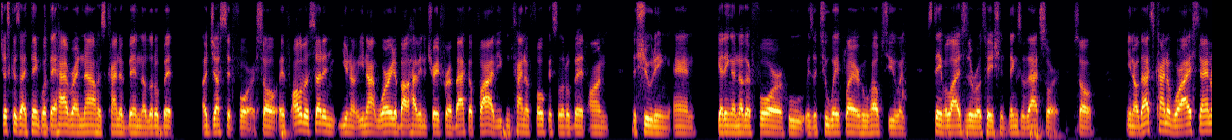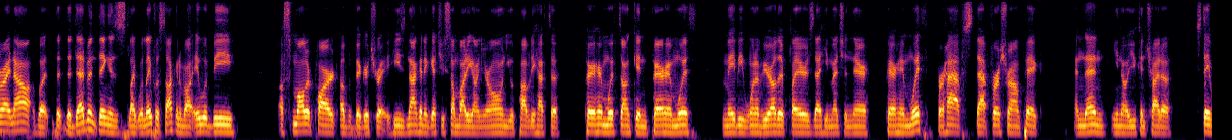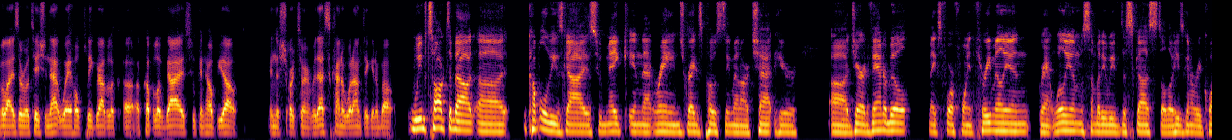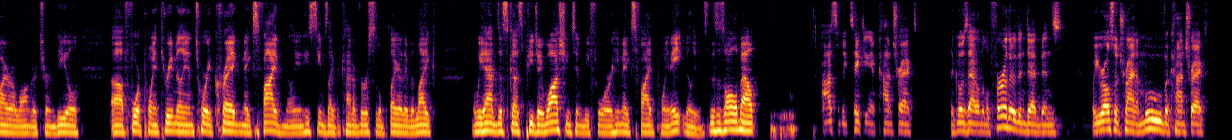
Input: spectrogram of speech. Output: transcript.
just because I think what they have right now has kind of been a little bit adjusted for. So if all of a sudden, you know, you're not worried about having to trade for a backup five, you can kind of focus a little bit on the shooting and getting another four who is a two-way player who helps you and stabilizes the rotation, things of that sort. So, you know, that's kind of where I stand right now. But the, the Dedmon thing is like what Leif was talking about, it would be a smaller part of a bigger trade. He's not going to get you somebody on your own. You'll probably have to pair him with Duncan, pair him with maybe one of your other players that he mentioned there, pair him with perhaps that first round pick. And then, you know, you can try to stabilize the rotation that way, hopefully grab a, a couple of guys who can help you out in the short term. But that's kind of what I'm thinking about. We've talked about uh, a couple of these guys who make in that range. Greg's posting in our chat here. Uh, Jarred Vanderbilt makes 4.3 million. Grant Williams, somebody we've discussed, although he's going to require a longer term deal uh, 4.3 million. Torrey Craig makes 5 million. He seems like the kind of versatile player they would like. And we have discussed PJ Washington before. He makes 5.8 million. So this is all about possibly taking a contract that goes out a little further than Dedmon's, but you're also trying to move a contract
